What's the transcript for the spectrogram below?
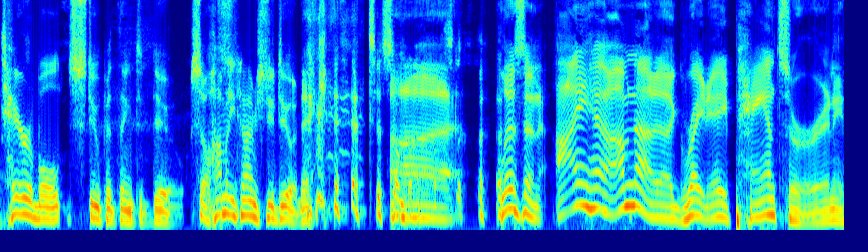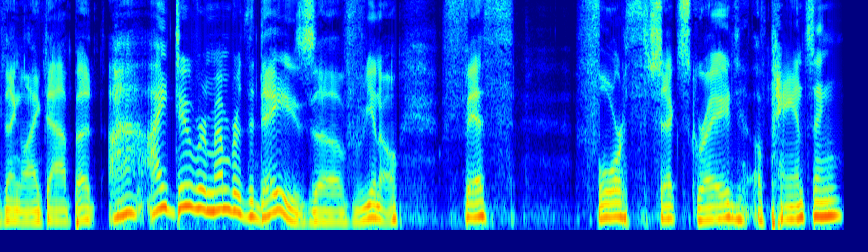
Terrible, stupid thing to do. So, how many times do you do it, Nick? to someone Uh, listen, I have, I'm not a great A pantser or anything like that, but I, I do remember the days of you know fifth, fourth, sixth grade of pantsing.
